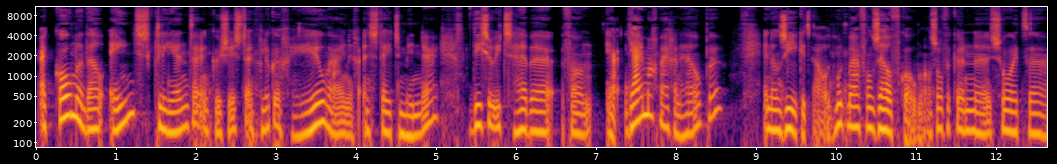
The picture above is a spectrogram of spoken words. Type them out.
Er komen wel eens cliënten en cursisten, en gelukkig heel weinig en steeds minder, die zoiets hebben van: ja, jij mag mij gaan helpen. En dan zie ik het wel. Het moet maar vanzelf komen. Alsof ik een uh, soort uh,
